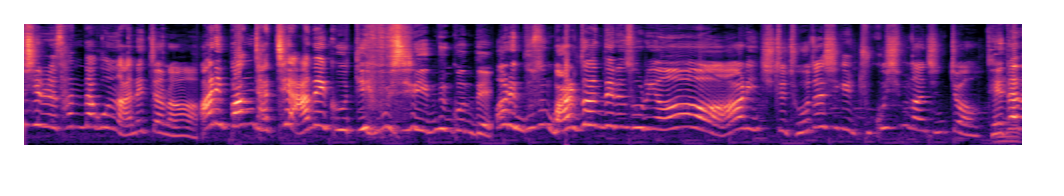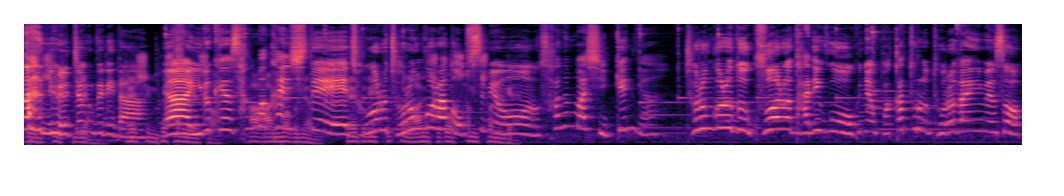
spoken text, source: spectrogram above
띠부실을 산다고는 안 했잖아. 아니 빵 자체 안에 그 띠부실이 있는 건데. 아니 무슨 말도 안 되는 소리야. 아니 진짜 저 자식이 죽고 싶나 진짜. 대단한 열정들이다. 야 이렇게 삭막한 시대에 저거로 저런 거라도 없으면 사는 맛이 있겠냐 저런 거라도 구하러 다니고 그냥 바깥으로 돌아다니면서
